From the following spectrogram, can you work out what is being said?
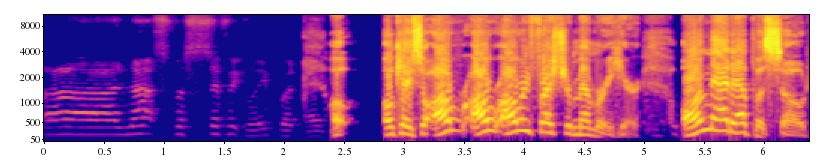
uh, not specifically, but I, Oh, Okay, so I'll, I'll I'll refresh your memory here. On that episode,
